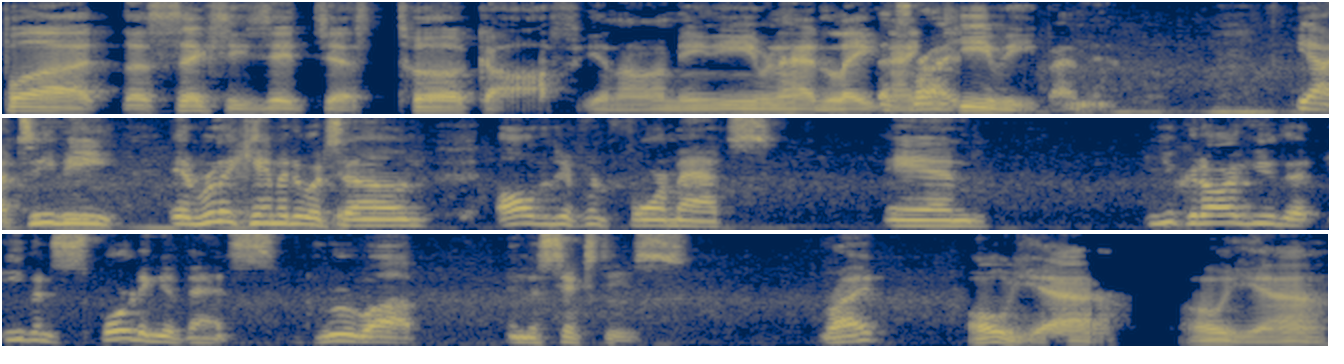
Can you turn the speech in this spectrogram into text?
but the '60s, it just took off. You know, I mean, you even had late That's night right. TV by then. Yeah, TV. It really came into its yeah. own. All the different formats, and you could argue that even sporting events grew up in the 60s, right? Oh, yeah. Oh, yeah.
